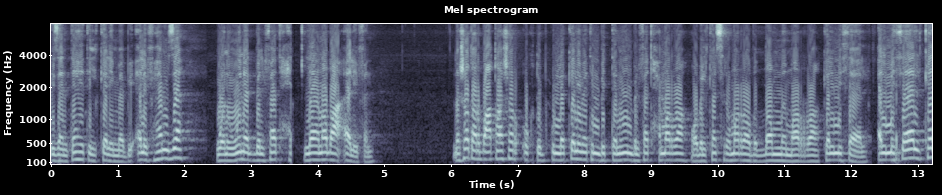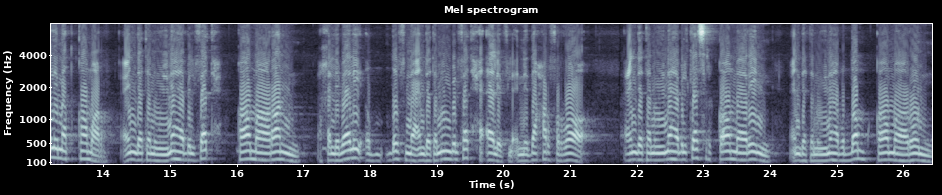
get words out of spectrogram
إذا انتهت الكلمة بألف همزة ونونت بالفتح لا نضع ألفا. نشاط 14 أكتب كل كلمة بالتنوين بالفتح مرة وبالكسر مرة وبالضم مرة. كالمثال. المثال كلمة قمر عند تنوينها بالفتح قمرا. خلي بالي ضفنا عند تنوين بالفتح ألف لأن ده حرف الراء. عند تنوينها بالكسر قمر عند تنوينها بالضم قمر.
